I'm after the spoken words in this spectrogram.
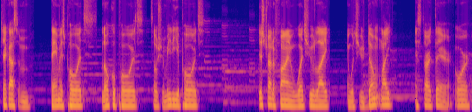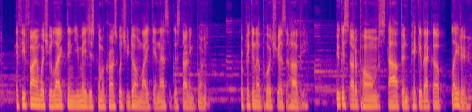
Check out some famous poets, local poets, social media poets. Just try to find what you like and what you don't like and start there. Or if you find what you like, then you may just come across what you don't like, and that's a good starting point for picking up poetry as a hobby. You can start a poem, stop, and pick it back up later.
